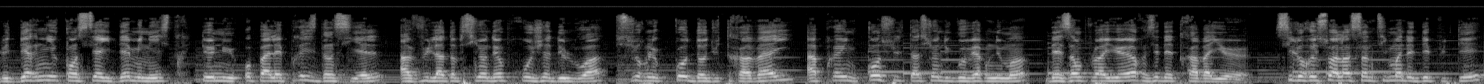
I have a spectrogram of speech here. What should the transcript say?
le dernier conseil des ministres tenu au palais présidentiel a vu l'adoption d'un projet de loi sur le code du travail après une consultation du gouvernement, des employeurs et des travailleurs. S'il reçoit l'assentiment des députés,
